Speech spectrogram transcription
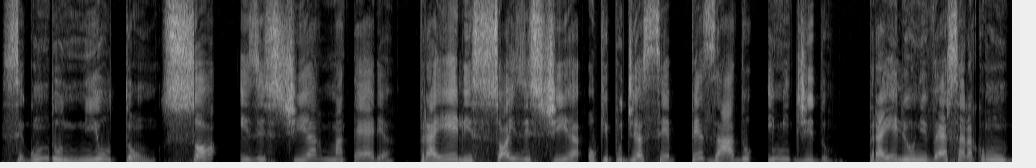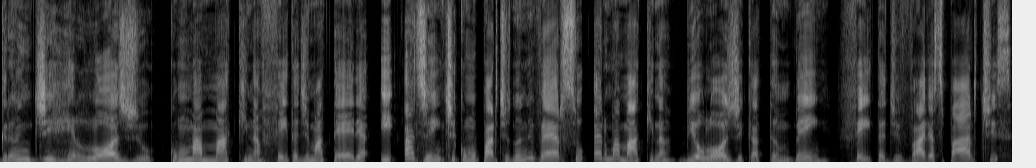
Segundo Newton, só existia matéria. Para ele, só existia o que podia ser pesado e medido. Para ele, o universo era como um grande relógio, como uma máquina feita de matéria, e a gente, como parte do universo, era uma máquina biológica também, feita de várias partes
